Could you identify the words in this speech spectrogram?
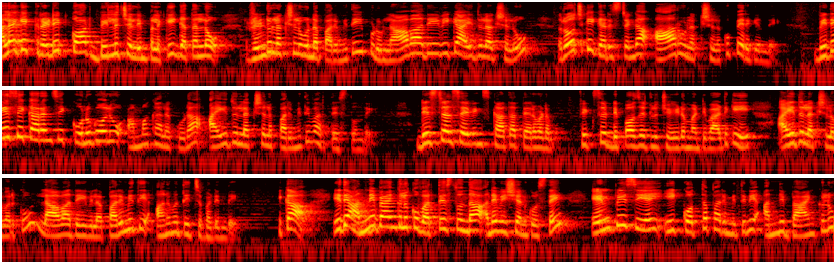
అలాగే క్రెడిట్ కార్డ్ బిల్లు చెల్లింపులకి గతంలో రెండు లక్షలు ఉన్న పరిమితి ఇప్పుడు లావాదేవీకి ఐదు లక్షలు రోజుకి గరిష్టంగా ఆరు లక్షలకు పెరిగింది. విదేశీ కరెన్సీ కొనుగోలు అమ్మకాలకు కూడా ఐదు లక్షల పరిమితి వర్తిస్తుంది. డిజిటల్ సేవింగ్స్ ఖాతా తెరవడం ఫిక్స్డ్ డిపాజిట్లు చేయడం వంటి వాటికి ఐదు లక్షల వరకు లావాదేవీల పరిమితి అనుమతించబడింది. ఇక ఇది అన్ని బ్యాంకులకు వర్తిస్తుందా అనే విషయానికి వస్తే ఎన్పిసిఐ ఈ కొత్త పరిమితిని అన్ని బ్యాంకులు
